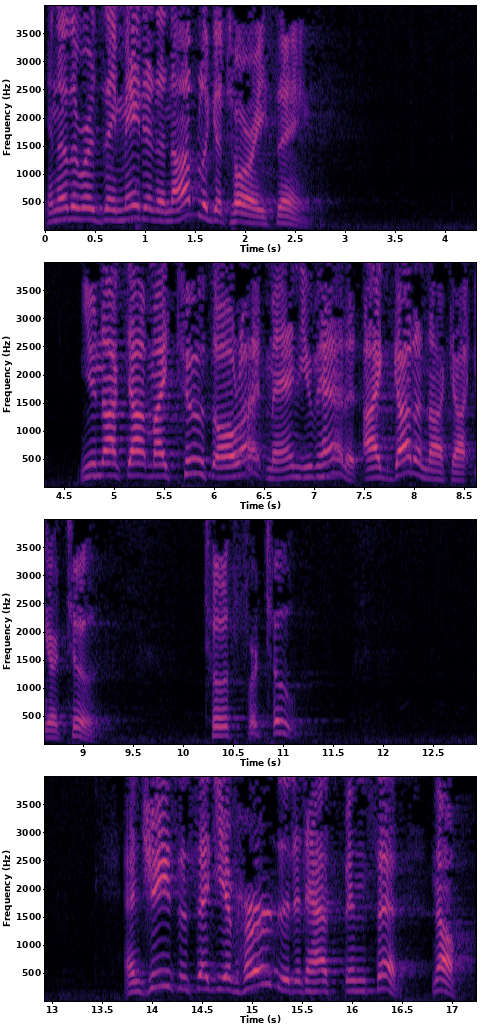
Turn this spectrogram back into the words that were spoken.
In other words, they made it an obligatory thing. You knocked out my tooth, all right, man, you've had it. I gotta knock out your tooth. Tooth for tooth. And Jesus said, Ye have heard that it hath been said. Now,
